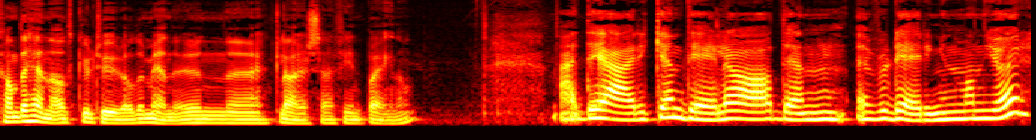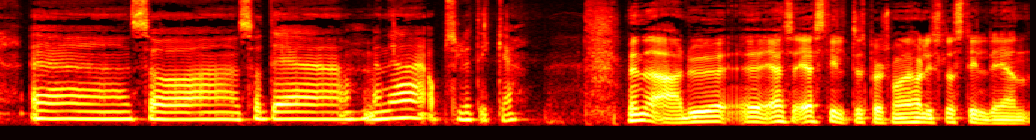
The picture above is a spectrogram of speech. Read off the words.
Kan det hende at Kulturrådet mener hun klarer seg fint på egen hånd? Nei, det er ikke en del av den vurderingen man gjør. Så, så det mener jeg absolutt ikke. Men er du, eh, jeg stilte spørsmålet, jeg har lyst til å stille det igjen.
